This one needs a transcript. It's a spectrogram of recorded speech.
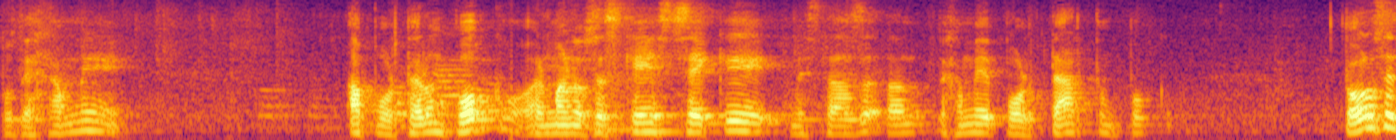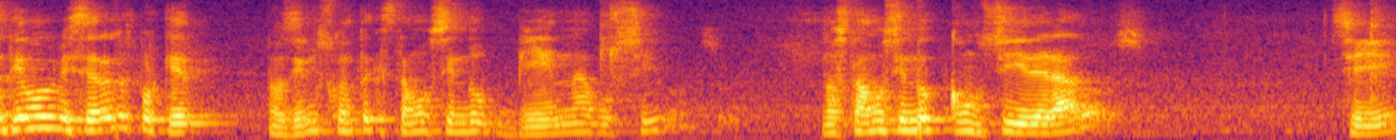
pues déjame aportar un poco, hermanos, es que sé que me estás dando, déjame aportarte un poco. Todos nos sentimos miserables porque nos dimos cuenta que estamos siendo bien abusivos, no estamos siendo considerados. ¿Sí?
